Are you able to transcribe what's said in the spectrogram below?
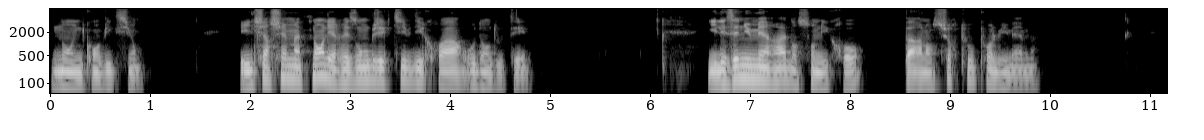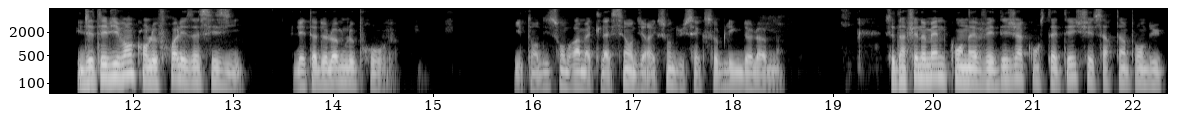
non une conviction et il cherchait maintenant les raisons objectives d'y croire ou d'en douter. Il les énuméra dans son micro, parlant surtout pour lui-même. Ils étaient vivants quand le froid les a saisis. L'état de l'homme le prouve. Il tendit son bras matelassé en direction du sexe oblique de l'homme. C'est un phénomène qu'on avait déjà constaté chez certains pendus.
